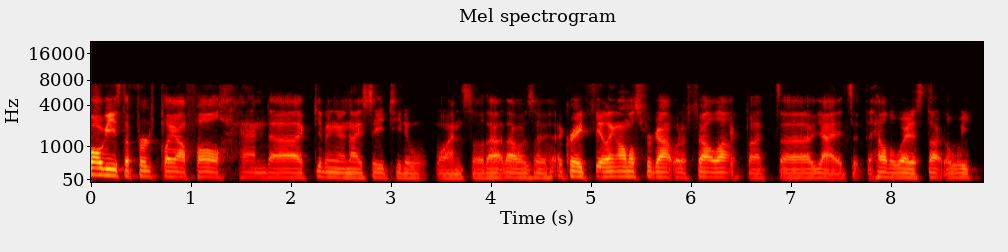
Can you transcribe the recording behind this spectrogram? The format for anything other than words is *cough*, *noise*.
bogeys the first playoff hole and uh, giving a nice 18 to one. So that that was a, a, great feeling. Almost forgot what it felt like, but uh, yeah, it's the hell of a way to start the week.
